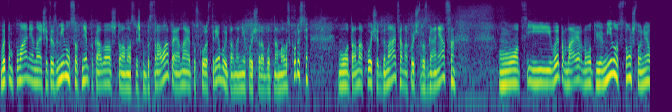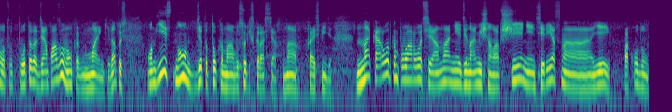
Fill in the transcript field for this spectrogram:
В этом плане, значит, из минусов мне показалось, что она слишком быстроватая, она эту скорость требует, она не хочет работать на малой скорости, вот, она хочет гнать, она хочет разгоняться, вот, и в этом, наверное, вот ее минус в том, что у нее вот, вот, вот этот диапазон, он как бы маленький, да, то есть он есть, но он где-то только на высоких скоростях, на хай-спиде. На коротком повороте она не динамична вообще, не интересна, ей, походу,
